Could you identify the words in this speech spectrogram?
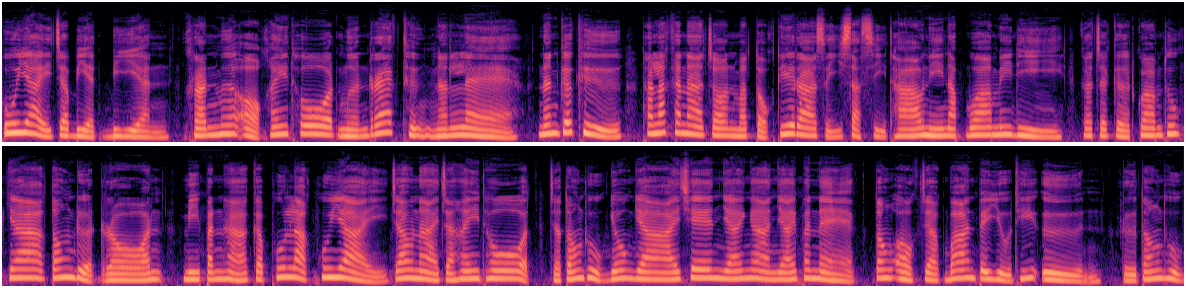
ผู้ใหญ่จะเบียดเบียน ครั้นเมื่อออกให้โทษเหมือนแรกถึงนั้นแล นั่นก็คือถ้าลัคนาจรมาตกที่ราศีสัตว์สีเท้านี้นับว่าไม่ดี ก็จะเกิดความทุกข์ยากต้องเดือดร้อน มีปัญหากับผู้หลักผู้ใหญ่ เจ้านายจะให้โทษ จะต้องถูกโยกย้าย เช่น ย้ายงานย้ายแผนก ต้องออกจากบ้านไปอยู่ที่อื่น หรือต้องถูก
